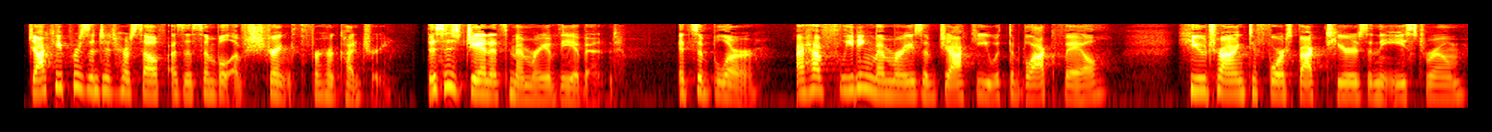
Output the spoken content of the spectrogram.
Jackie presented herself as a symbol of strength for her country. This is Janet's memory of the event. It's a blur. I have fleeting memories of Jackie with the black veil, Hugh trying to force back tears in the East Room,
